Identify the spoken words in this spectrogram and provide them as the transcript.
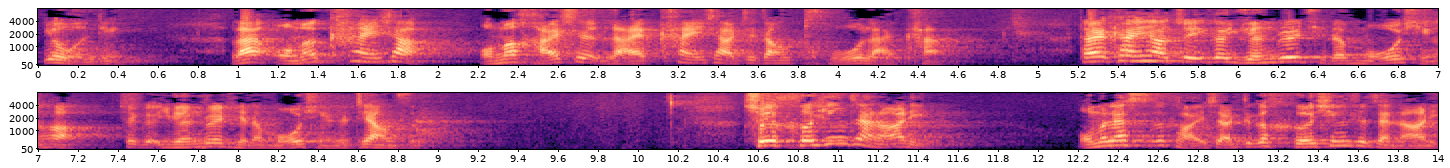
越稳定。来，我们看一下，我们还是来看一下这张图来看。大家看一下这一个圆锥体的模型哈，这个圆锥体的模型是这样子。所以核心在哪里？我们来思考一下，这个核心是在哪里？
